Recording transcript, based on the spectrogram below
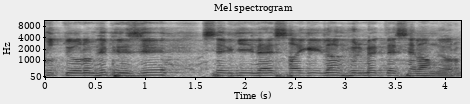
kutluyorum. Hepinizi sevgiyle, saygıyla, hürmetle selamlıyorum.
